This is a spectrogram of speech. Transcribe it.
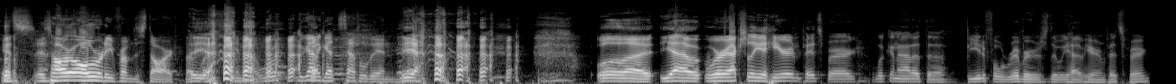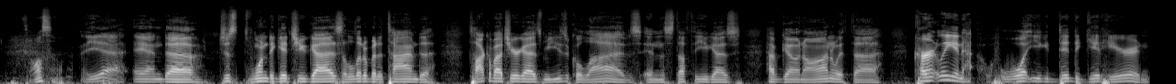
It's it's hard already from the start, but Yeah. like, you know, we're, we gotta get settled in. yeah. well, uh, yeah, we're actually here in Pittsburgh, looking out at the beautiful rivers that we have here in Pittsburgh. it's awesome. Yeah, and uh, just wanted to get you guys a little bit of time to talk about your guys' musical lives and the stuff that you guys have going on with uh, currently and what you did to get here and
